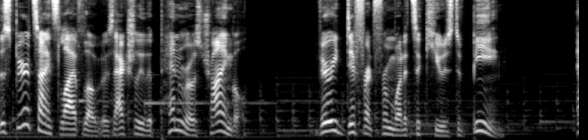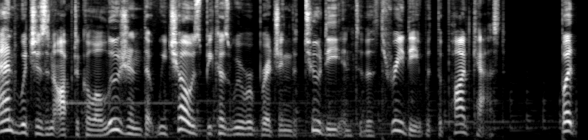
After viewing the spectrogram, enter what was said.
the Spirit Science Live logo is actually the Penrose Triangle, very different from what it's accused of being, and which is an optical illusion that we chose because we were bridging the 2D into the 3D with the podcast. But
